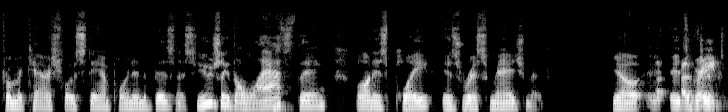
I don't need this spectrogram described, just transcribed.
from a cash flow standpoint in the business. Usually, the last thing on his plate is risk management. You know, it's agreed. Just,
